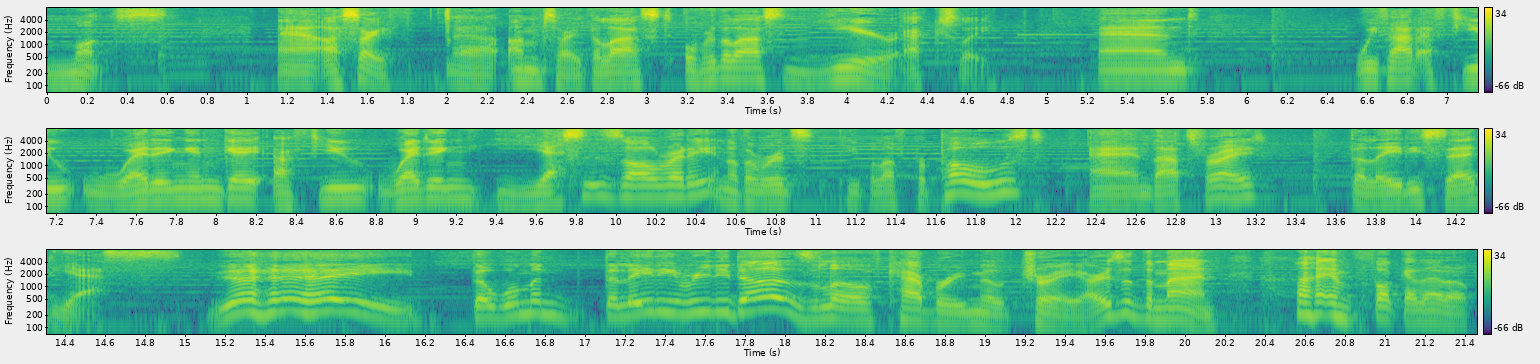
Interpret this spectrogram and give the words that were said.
months. Uh, uh, sorry, uh, I'm sorry, the last over the last year actually, and we've had a few wedding engage, a few wedding yeses already. In other words, people have proposed, and that's right, the lady said yes. Yeah, hey, the woman, the lady really does love Cadbury milk tray, or is it the man? I am fucking that up.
